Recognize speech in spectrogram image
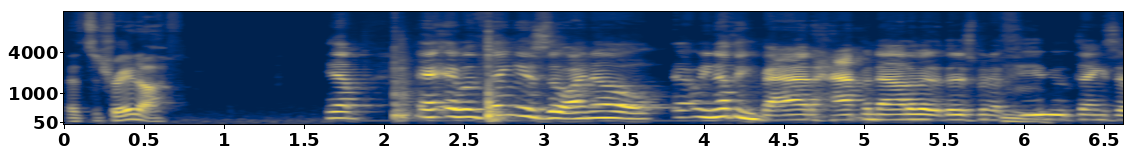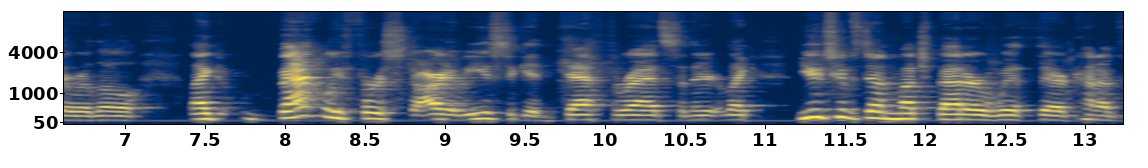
that's the trade off. Yep. And, and, the thing is, though, I know, I mean, nothing bad happened out of it. There's been a mm. few things that were a little like back when we first started, we used to get death threats, and they're like YouTube's done much better with their kind of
